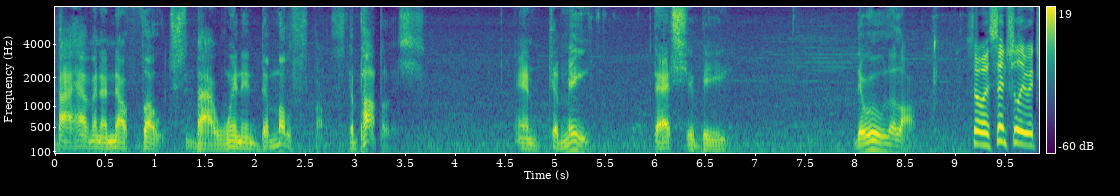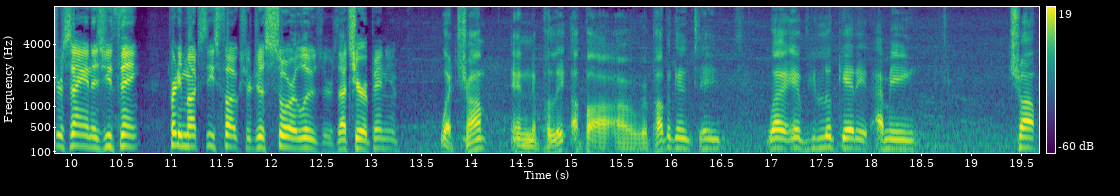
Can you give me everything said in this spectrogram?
by having enough votes, by winning the most votes, the populace. And to me, that should be the rule of law. So essentially, what you're saying is you think pretty much these folks are just sore losers. That's your opinion? what Trump and the poli- uh, uh, Republican team. Well, if you look at it, I mean, Trump,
